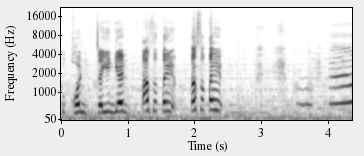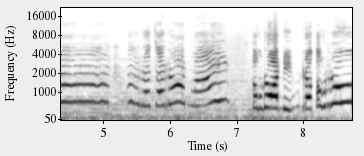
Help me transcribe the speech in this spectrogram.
ทุกคนใจเย็นๆตั้งสติตั้งสติ เราจะรอดไหม ต้องรอดดิ เราต้องรอ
